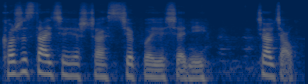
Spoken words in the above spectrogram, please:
Korzystajcie jeszcze z ciepłej jesieni. Ciao, ciao.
